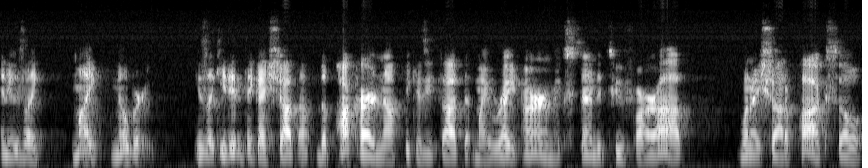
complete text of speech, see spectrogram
And he was like, Mike Milbury. He's like, he didn't think I shot the, the puck hard enough because he thought that my right arm extended too far up when I shot a puck. So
